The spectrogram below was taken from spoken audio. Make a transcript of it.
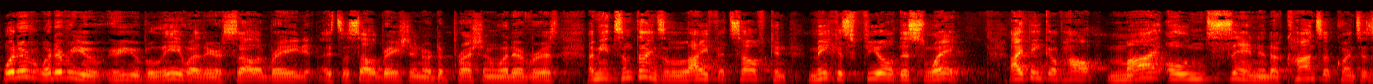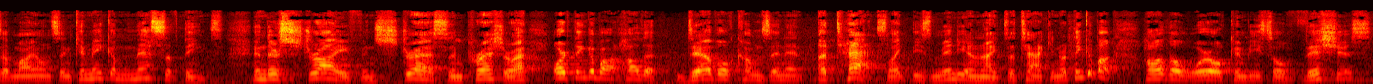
whatever, whatever you, you believe, whether you're celebrate, it's a celebration or depression, whatever it is, I mean, sometimes life itself can make us feel this way. I think of how my own sin and the consequences of my own sin can make a mess of things. And there's strife and stress and pressure. Right? Or think about how the devil comes in and attacks, like these Midianites attacking. Or think about how the world can be so vicious,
